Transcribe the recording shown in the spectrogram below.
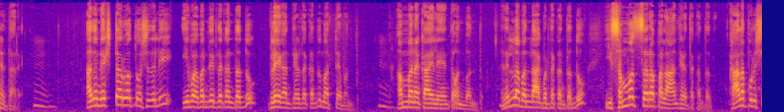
ಹೇಳ್ತಾರೆ. ಅದು ನೆಕ್ಸ್ಟ್ ಅರುವತ್ತು ವರ್ಷದಲ್ಲಿ ಇವ ಬಂದಿರತಕ್ಕಂಥದ್ದು ಪ್ಲೇಗ್ ಅಂತ ಹೇಳ್ತಕ್ಕಂಥದ್ದು ಮತ್ತೆ ಬಂತು. ಅಮ್ಮನ ಕಾಯಿಲೆ ಅಂತ ಒಂದು ಬಂತು. ಅದೆಲ್ಲ ಬಂದಾಗ ಬರ್ತಕ್ಕಂಥದ್ದು ಈ ಸಂವತ್ಸರ ಫಲ ಅಂತ ಹೇಳ್ತಕ್ಕಂಥದ್ದು. ಕಾಲಪುರುಷ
